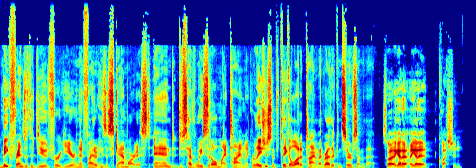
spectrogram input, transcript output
make friends with a dude for a year and then find out he's a scam artist and just have wasted all my time. Like relationships take a lot of time. I'd rather conserve some of that. So I got a I got a question.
